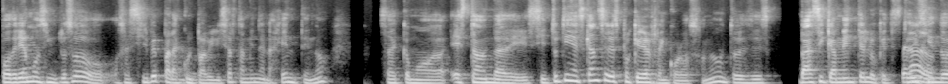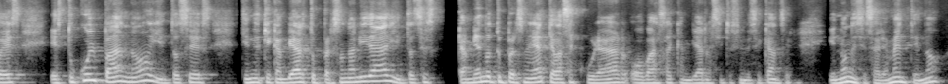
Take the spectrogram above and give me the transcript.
podríamos incluso, o sea, sirve para culpabilizar también a la gente, ¿no? O sea, como esta onda de, si tú tienes cáncer es porque eres rencoroso, ¿no? Entonces, básicamente lo que te está diciendo es, es tu culpa, ¿no? Y entonces tienes que cambiar tu personalidad y entonces cambiando tu personalidad te vas a curar o vas a cambiar la situación de ese cáncer. Y no necesariamente, ¿no?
